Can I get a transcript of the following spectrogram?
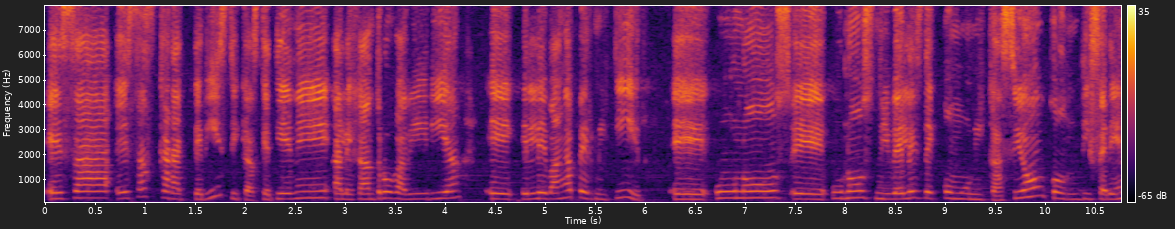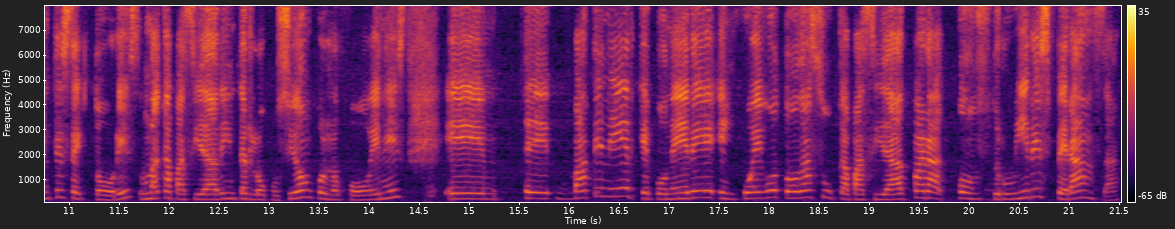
esa, esas características que tiene Alejandro Gaviria eh, le van a permitir eh, unos, eh, unos niveles de comunicación con diferentes sectores, una capacidad de interlocución con los jóvenes. Eh, eh, va a tener que poner eh, en juego toda su capacidad para construir esperanza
